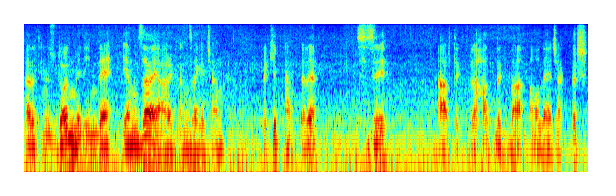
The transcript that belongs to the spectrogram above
haritiniz dönmediğinde yanınıza veya arkanıza geçen rakip tankları sizi artık rahatlıkla avlayacaktır.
